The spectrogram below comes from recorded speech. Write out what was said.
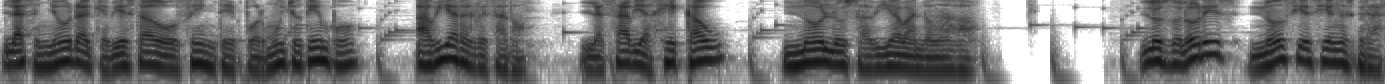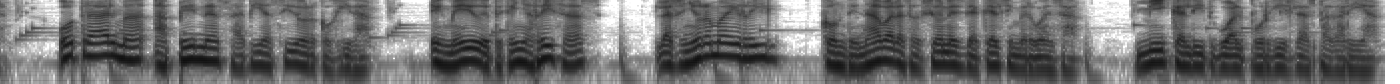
La señora que había estado ausente por mucho tiempo había regresado. La sabia Hekau no los había abandonado. Los dolores no se hacían esperar. Otra alma apenas había sido recogida. En medio de pequeñas risas, la señora Mayril condenaba las acciones de aquel sinvergüenza. Mikalit Walpurgis las pagaría.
